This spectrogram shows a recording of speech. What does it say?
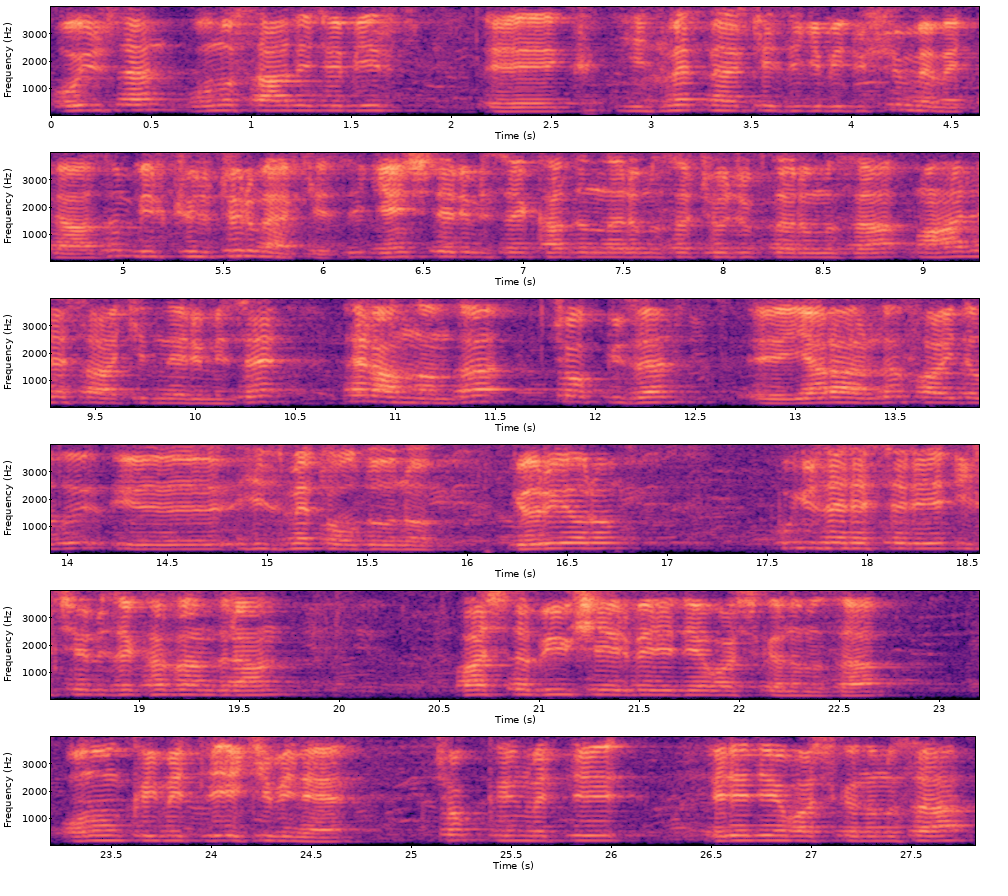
O yüzden bunu sadece bir e, hizmet merkezi gibi düşünmemek lazım. Bir kültür merkezi, gençlerimize, kadınlarımıza, çocuklarımıza, mahalle sakinlerimize her anlamda çok güzel, e, yararlı, faydalı e, hizmet olduğunu görüyorum. Bu güzel eseri ilçemize kazandıran başta Büyükşehir Belediye Başkanımıza, onun kıymetli ekibine, çok kıymetli belediye başkanımıza,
